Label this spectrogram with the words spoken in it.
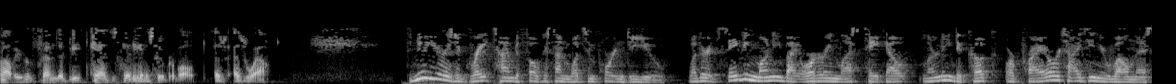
probably root for them to beat Kansas City in the Super Bowl as, as well. The new year is a great time to focus on what's important to you. Whether it's saving money by ordering less takeout, learning to cook, or prioritizing your wellness,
